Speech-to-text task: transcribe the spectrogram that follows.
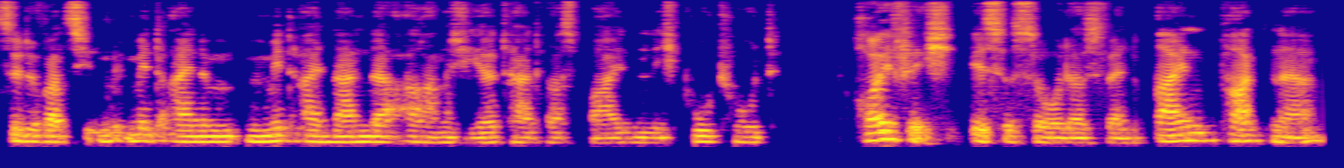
Situation, mit einem Miteinander arrangiert hat, was beiden nicht gut tut. Häufig ist es so, dass wenn ein Partner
